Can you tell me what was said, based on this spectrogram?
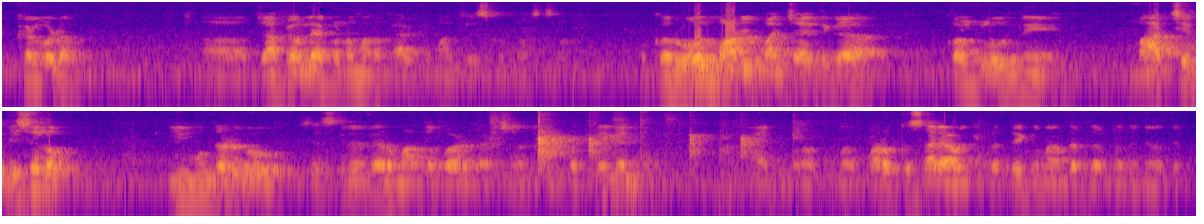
ఎక్కడ కూడా జాప్యం లేకుండా మనం కార్యక్రమాలు చేసుకుంటూ వస్తున్నాం. ఒక రోల్ మోడల్ పంచాయతీగా కొలకలూరుని మార్చే దిశలో ఈ ముందడుగు శశికిరణ్ గారు మాతో పాటు నడిచినందుకు ప్రత్యేకంగా ఆయనకి మనం మరొకసారి ఆమెకి ప్రత్యేకంగా అందరి తరఫున ధన్యవాదాలు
